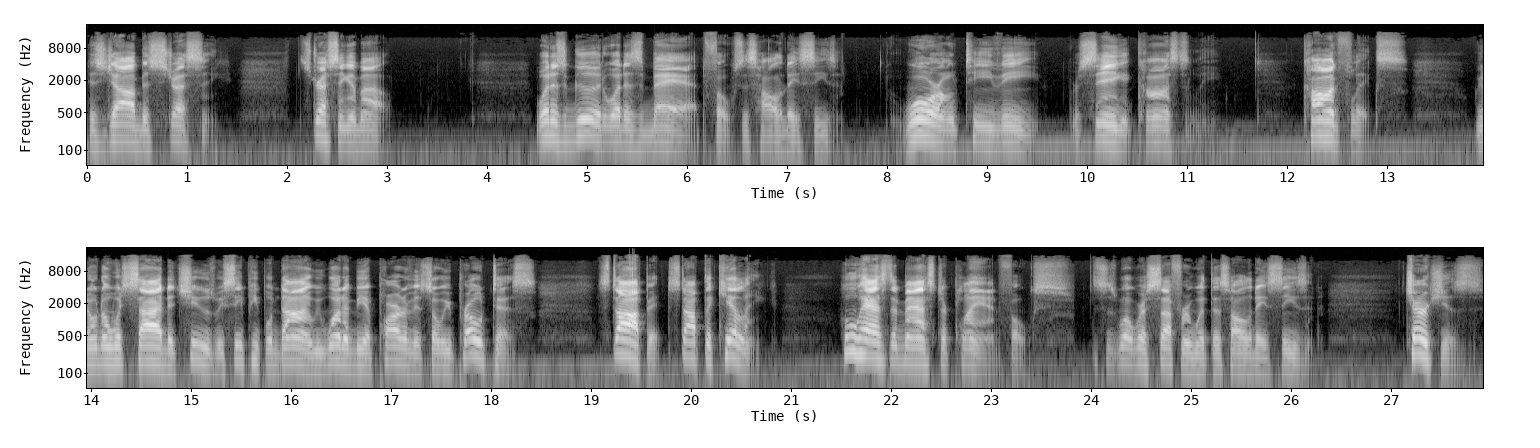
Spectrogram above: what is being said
His job is stressing stressing him out. What is good, what is bad, folks, this holiday season? War on TV. We're seeing it constantly. Conflicts. We don't know which side to choose. We see people dying. We want to be a part of it, so we protest. Stop it. Stop the killing. Who has the master plan, folks? This is what we're suffering with this holiday season. Churches,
